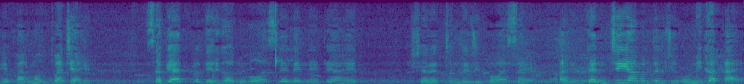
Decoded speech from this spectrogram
हे फार महत्त्वाचे आहेत. सगळ्यात प्रदीर्घ अनुभव असलेले नेते आहेत शरदचंद्रजी पवार साहेब. आणि त्यांची याबद्दलची भूमिका काय?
